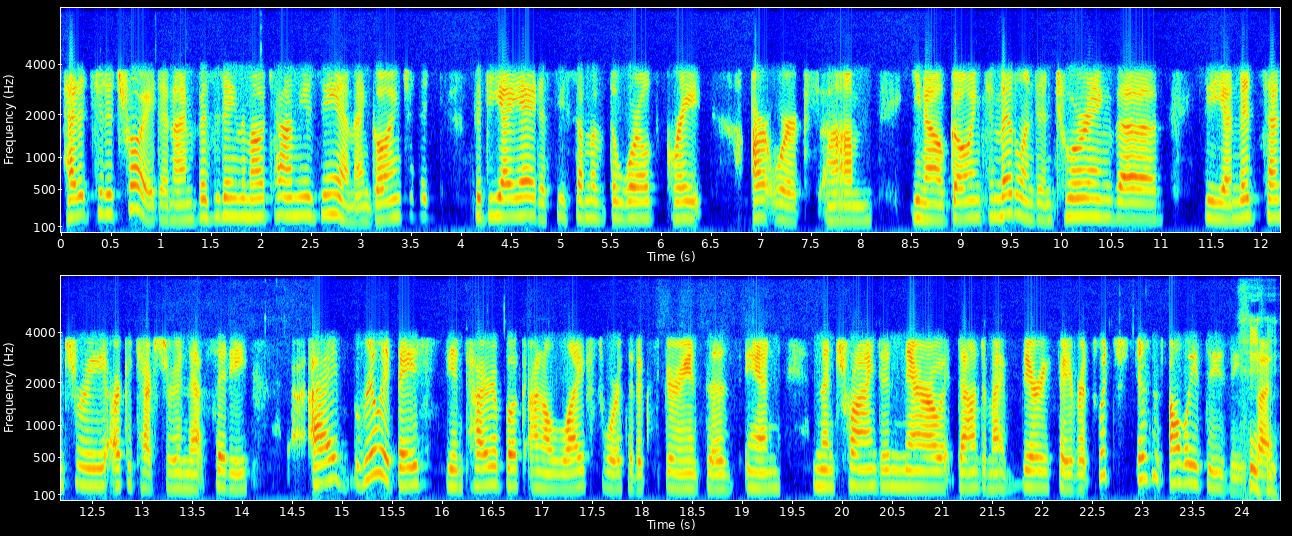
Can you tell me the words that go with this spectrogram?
headed to Detroit and I'm visiting the Motown Museum and going to the the DIA to see some of the world's great artworks. Um, you know, going to Midland and touring the the uh, mid-century architecture in that city. I really based the entire book on a life's worth of experiences and and then trying to narrow it down to my very favorites, which isn't always easy, but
